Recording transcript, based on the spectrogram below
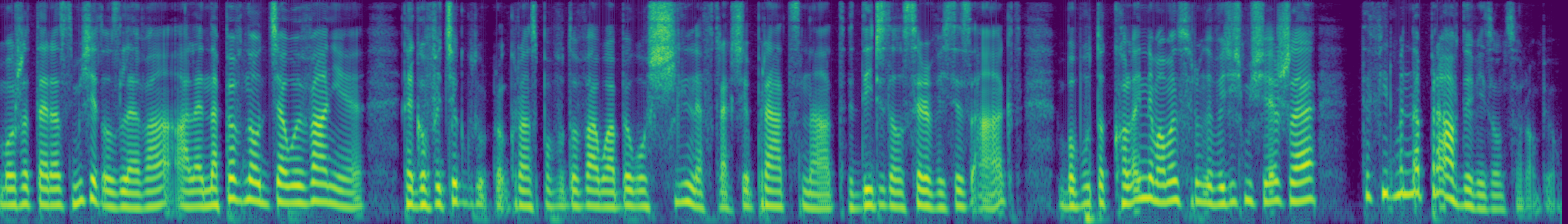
może teraz mi się to zlewa, ale na pewno oddziaływanie tego wycieku, która spowodowała, było silne w trakcie prac nad Digital Services Act, bo był to kolejny moment, w którym dowiedzieliśmy się, że te firmy naprawdę wiedzą, co robią.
